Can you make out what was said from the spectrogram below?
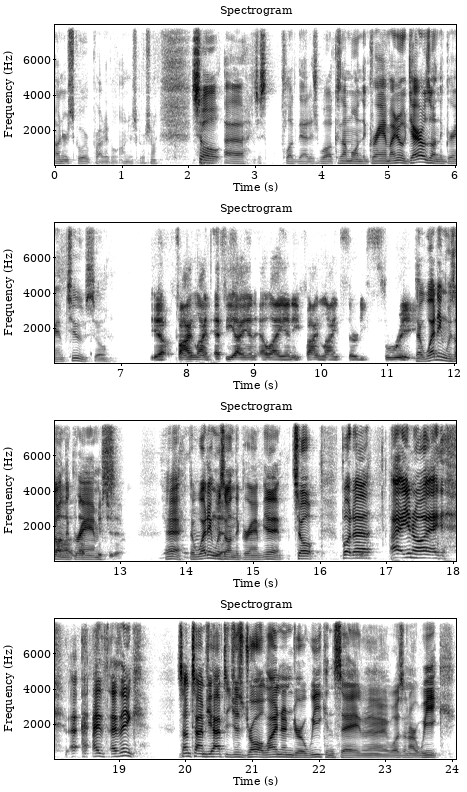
underscore prodigal underscore Sean. So uh, just plug that as well because I'm on the gram. I know Daryl's on the gram too. So yeah, Fine Line F E I N L I N E Fine Line thirty three. that wedding was on the grams. Yeah, the wedding was Yeah. on the gram. Yeah. So, but uh, I you know I I I, I think sometimes you have to just draw a line under a week and say eh, it wasn't our week.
